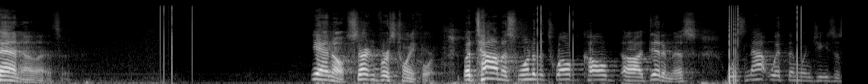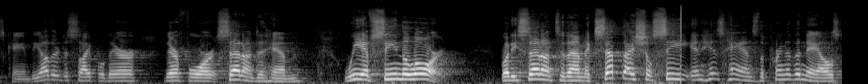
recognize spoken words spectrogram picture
No. Yeah, no, start in verse 24. But Thomas, one of the twelve called uh, Didymus, was not with them when Jesus came. The other disciple there, therefore, said unto him, We have seen the Lord. But he said unto them, Except I shall see in his hands the print of the nails,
